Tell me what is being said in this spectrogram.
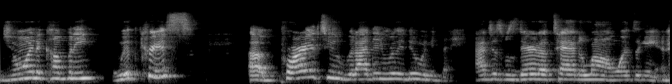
join a company with Chris uh, prior to, but I didn't really do anything. I just was there to tag along once again.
